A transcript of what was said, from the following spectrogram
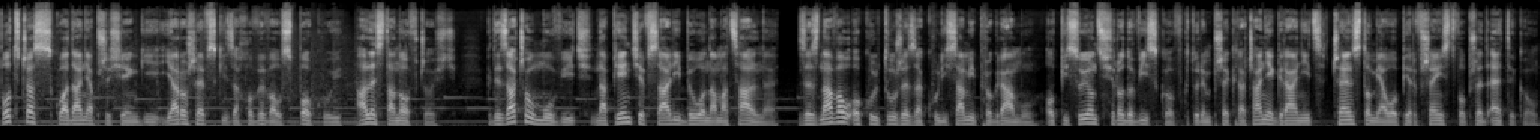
Podczas składania przysięgi Jaroszewski zachowywał spokój, ale stanowczość. Gdy zaczął mówić, napięcie w sali było namacalne. Zeznawał o kulturze za kulisami programu, opisując środowisko, w którym przekraczanie granic często miało pierwszeństwo przed etyką.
